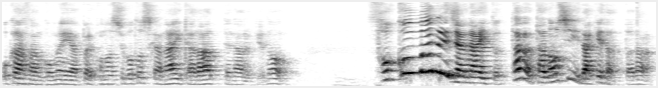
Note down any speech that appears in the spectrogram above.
お母さんごめんやっぱりこの仕事しかないからってなるけどそこまでじゃないとただ楽しいだけだったら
